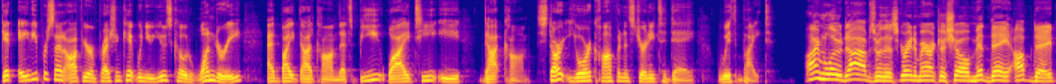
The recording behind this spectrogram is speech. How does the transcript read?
Get 80% off your impression kit when you use code WONDERY at Byte.com. That's B-Y-T-E dot com. Start your confidence journey today with Byte. I'm Lou Dobbs with this Great America Show midday update.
